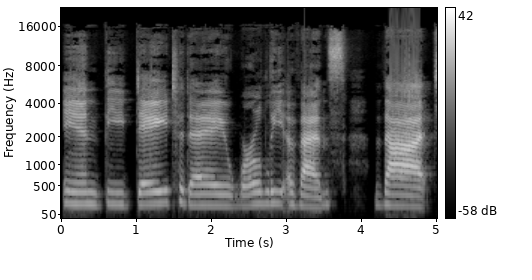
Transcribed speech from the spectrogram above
in the day to day worldly events that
